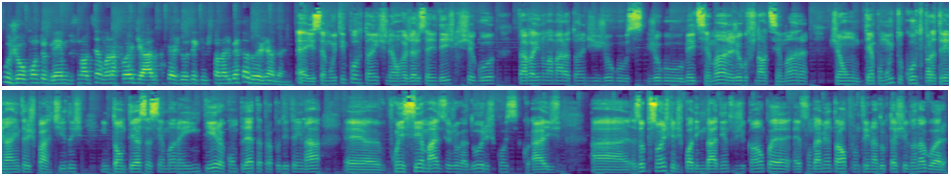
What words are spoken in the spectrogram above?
o jogo contra o Grêmio do final de semana foi adiado porque as duas equipes estão na Libertadores, né, Dani? É, isso é muito importante, né? O Rogério Ceni desde que chegou, estava aí numa maratona de jogo, jogo meio de semana, jogo final de semana, tinha um tempo muito curto para treinar entre as partidas, então ter essa semana aí inteira completa para poder treinar, é, conhecer mais os seus jogadores, as, as opções que eles podem dar dentro de campo é, é fundamental para um treinador que está chegando agora.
